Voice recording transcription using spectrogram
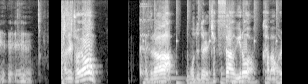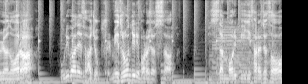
다들 조용 얘들아, 모두들 책상 위로 가방 올려놓아라. 우리 반에서 아주 불미스러운 일이 벌어졌어. 비싼 머리핀이 사라져서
